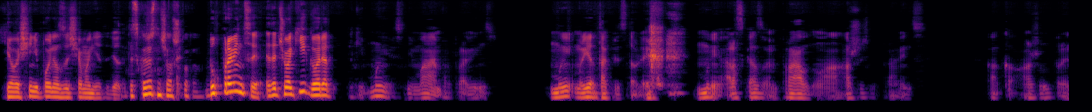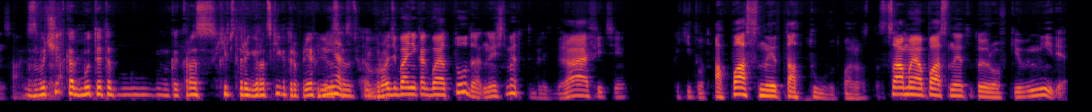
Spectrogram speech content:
я вообще не понял, зачем они это делают. Ты скажи сначала, что там. Дух провинции. Это чуваки говорят, такие, мы снимаем про провинцию. Мы, ну, я так представляю мы рассказываем правду о жизни провинции. Как живут провинциальные. Звучит, города. как будто это как раз хипстеры городские, которые приехали Нет, рассказывать хуйню. вроде бы они как бы оттуда, но и снимают это, блядь, граффити, какие-то вот опасные тату, вот, пожалуйста. Самые опасные татуировки в мире,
